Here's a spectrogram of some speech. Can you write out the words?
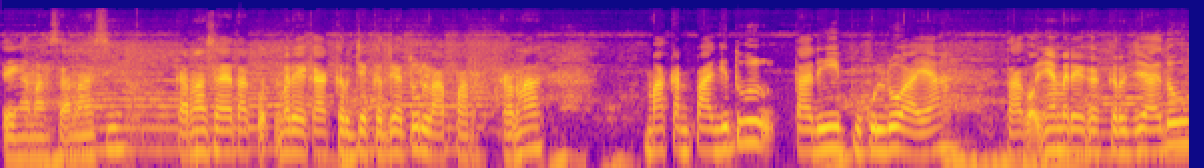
tengah masak nasi karena saya takut mereka kerja-kerja tuh lapar. Karena makan pagi tuh tadi pukul 2 ya. Takutnya mereka kerja itu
